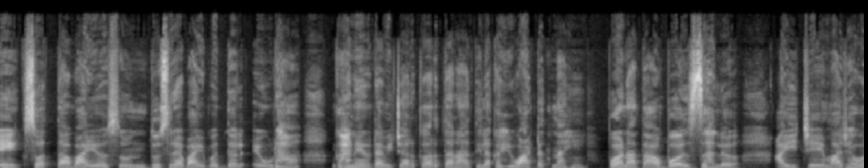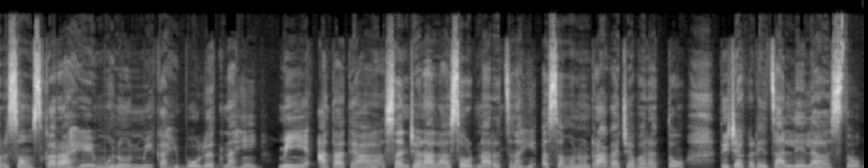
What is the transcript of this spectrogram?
एक स्वतः बाई असून दुसऱ्या बाईबद्दल एवढा घाणेरडा विचार करताना तिला काही वाटत नाही. पण आता बस झालं. आईचे माझ्यावर संस्कार आहे म्हणून मी काही बोलत नाही. मी आता त्या संजनाला सोडणारच नाही असं म्हणून रागाच्या भरात तो तिच्याकडे चाललेला असतो.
